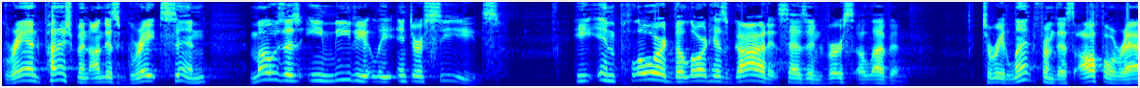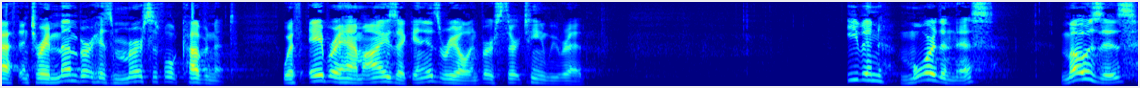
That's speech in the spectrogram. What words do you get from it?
grand punishment on this great sin, Moses immediately intercedes. He implored the Lord his God, it says in verse 11, to relent from this awful wrath and to remember his merciful covenant with Abraham, Isaac, and Israel. In verse 13, we read. Even more than this, Moses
